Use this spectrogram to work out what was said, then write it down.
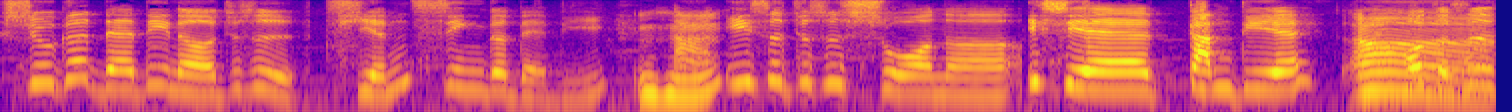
sugar daddy 呢就是甜心的 daddy、啊，意思就是说呢，一些干爹啊，啊或者是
